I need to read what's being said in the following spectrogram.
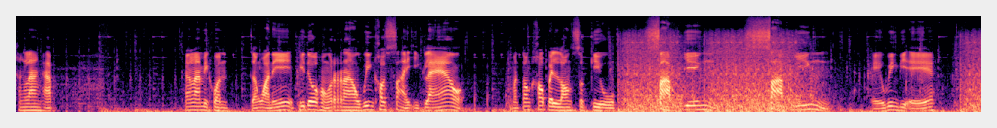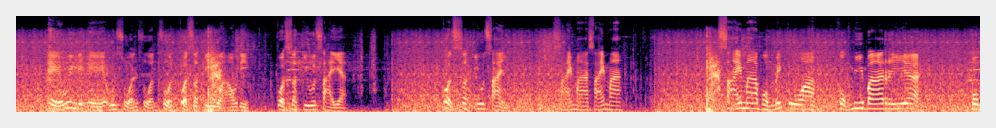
ข้างล่างครับ ข้างล่างมีคน จังหวะนี้พี่โดของเราวิ่งเข้าใส่อีกแล้ว มันต้องเข้าไปลอง skill สับยิงสับยิง เอวิ่งดิเอ เอวิ่งดิเออุสวนสวนสวนกด skill อะเอาดิ กด skill ใส่อะกด skill ใส่ซ้ายมาซ้ายมาซ้ายมาผมไม่กลัว ผมมี barrier ผม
